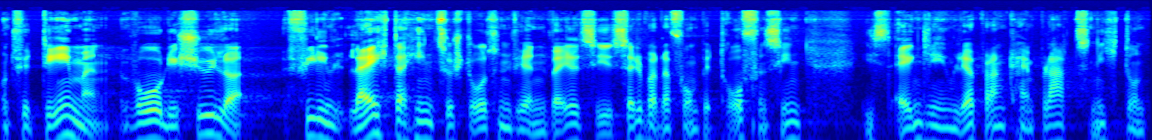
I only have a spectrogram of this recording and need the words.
und für Themen, wo die Schüler viel leichter hinzustoßen werden, weil sie selber davon betroffen sind, ist eigentlich im Lehrplan kein Platz, nicht? Und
